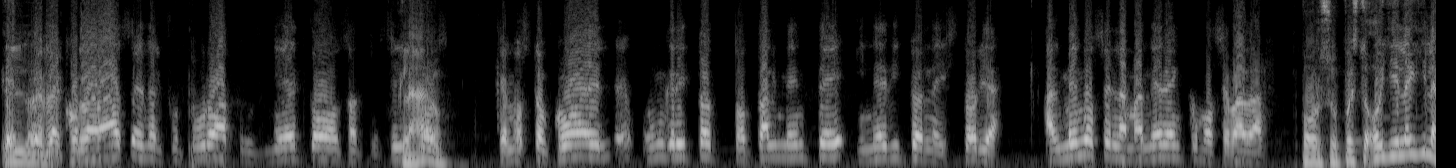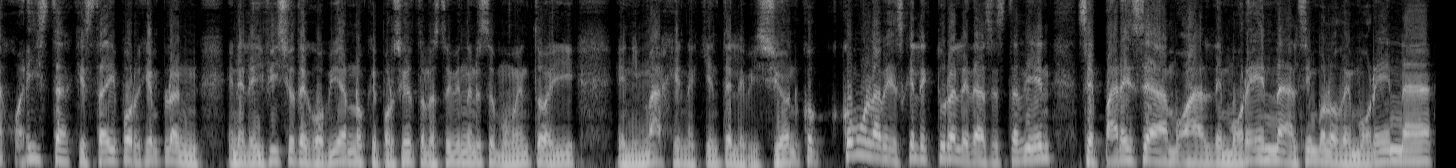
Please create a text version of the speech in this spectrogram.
Recordarás en el futuro a tus nietos, a tus hijos. Claro que nos tocó el, un grito totalmente inédito en la historia, al menos en la manera en cómo se va a dar. Por supuesto. Oye, el águila juarista que está ahí, por ejemplo, en, en, el edificio de gobierno, que por cierto la estoy viendo en este momento ahí en imagen, aquí en televisión. ¿Cómo, la ves? ¿Qué lectura le das? ¿Está bien? ¿Se parece al de Morena, al símbolo de Morena?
